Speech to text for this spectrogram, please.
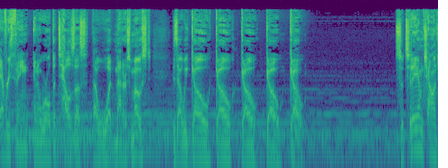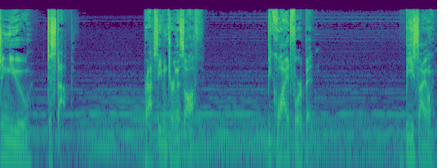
everything in a world that tells us that what matters most is that we go, go, go, go, go. So today I'm challenging you to stop. Perhaps even turn this off. Be quiet for a bit. Be silent.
